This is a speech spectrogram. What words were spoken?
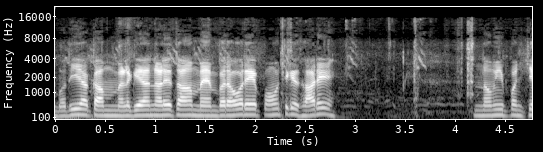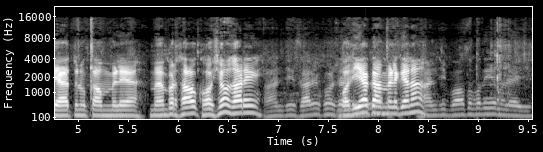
ਵਧੀਆ ਕੰਮ ਮਿਲ ਗਿਆ, ਨਾਲੇ ਤਾਂ ਮੈਂਬਰ ਹੋਰੇ ਪਹੁੰਚ ਗਏ ਸਾਰੇ। ਨਵੀਂ ਪੰਚਾਇਤ ਨੂੰ ਕੰਮ ਮਿਲਿਆ। ਮੈਂਬਰ ਸਾਹਿਬ ਖੁਸ਼ ਹੋ ਸਾਰੇ? ਹਾਂਜੀ ਸਾਰੇ ਖੁਸ਼ ਵਧੀਆ ਕੰਮ ਮਿਲ ਗਿਆ ਨਾ? ਹਾਂਜੀ ਬਹੁਤ ਵਧੀਆ ਮਿਲਿਆ ਜੀ।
